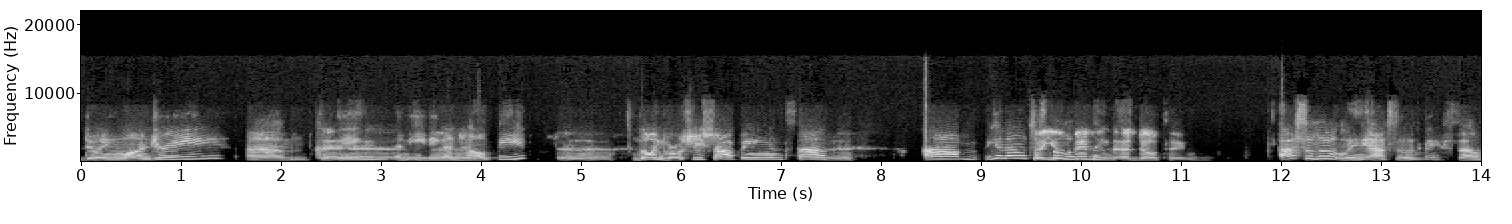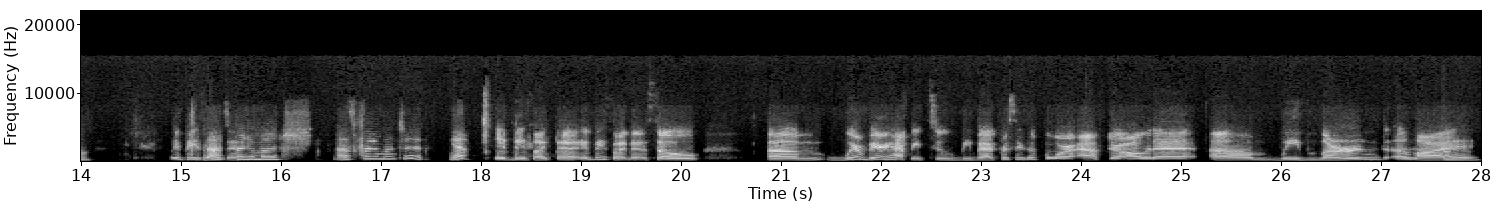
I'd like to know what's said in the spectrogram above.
doing laundry, um, cooking Ugh, and eating ugh. unhealthy, Uh, going grocery shopping and stuff. Um, you know, So you've been things. adulting. absolutely, absolutely. So It be like that's that. pretty much that's pretty much it. Yeah. It be like that. It be like that. So um we're very happy to be back for season four after all of that. Um we've learned a lot. Mhm,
